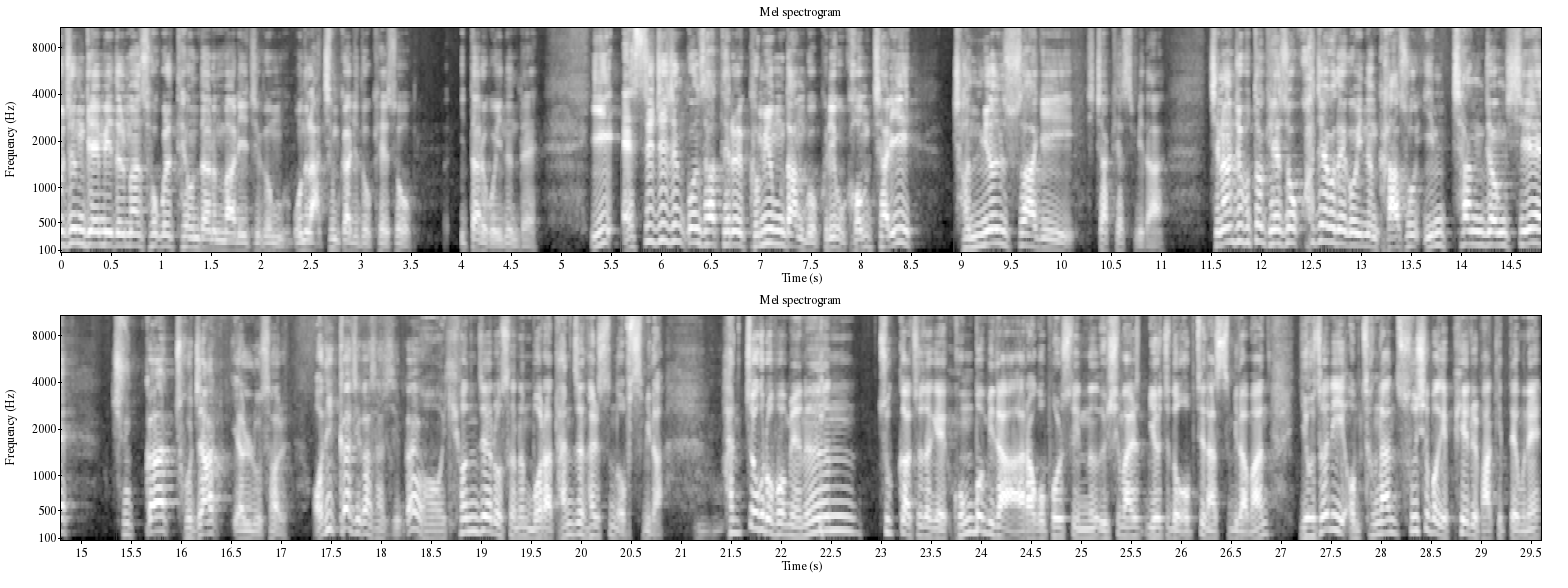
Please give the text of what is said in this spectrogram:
애꿎은 개미들만 속을 태운다는 말이 지금 오늘 아침까지도 계속 잇따르고 있는데 이 SG증권 사태를 금융당국 그리고 검찰이 전면 수사하기 시작했습니다. 지난주부터 계속 화제가 되고 있는 가수 임창정 씨의 주가 조작 연루설 어디까지가 사실인가요? 어, 현재로서는 뭐라 단정할 수는 없습니다. 한쪽으로 보면은 주가 조작의 공범이다라고 볼 수 있는 의심할 여지도 없진 않습니다만 여전히 엄청난 수십억의 피해를 봤기 때문에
